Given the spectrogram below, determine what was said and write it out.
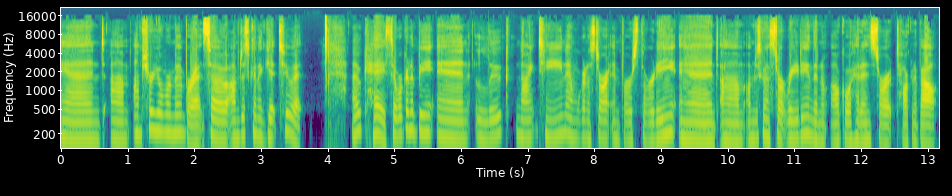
and um, I'm sure you'll remember it. So I'm just going to get to it. Okay, so we're going to be in Luke 19 and we're going to start in verse 30. And um, I'm just going to start reading, then I'll go ahead and start talking about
